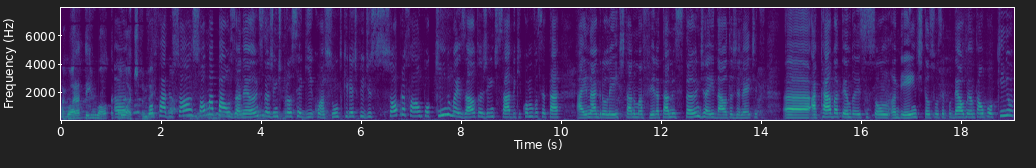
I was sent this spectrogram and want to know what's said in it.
Agora tem o Alta Calote uh, também. Ô, Fábio, só, só uma pausa, né? Antes da gente prosseguir com o assunto, queria te pedir só para falar um pouquinho mais alto. A gente sabe que como você está aí na Agroleite, está numa feira, está no stand aí da Alta Genetics, uh, acaba tendo esse som ambiente. Então, se você puder aumentar um pouquinho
